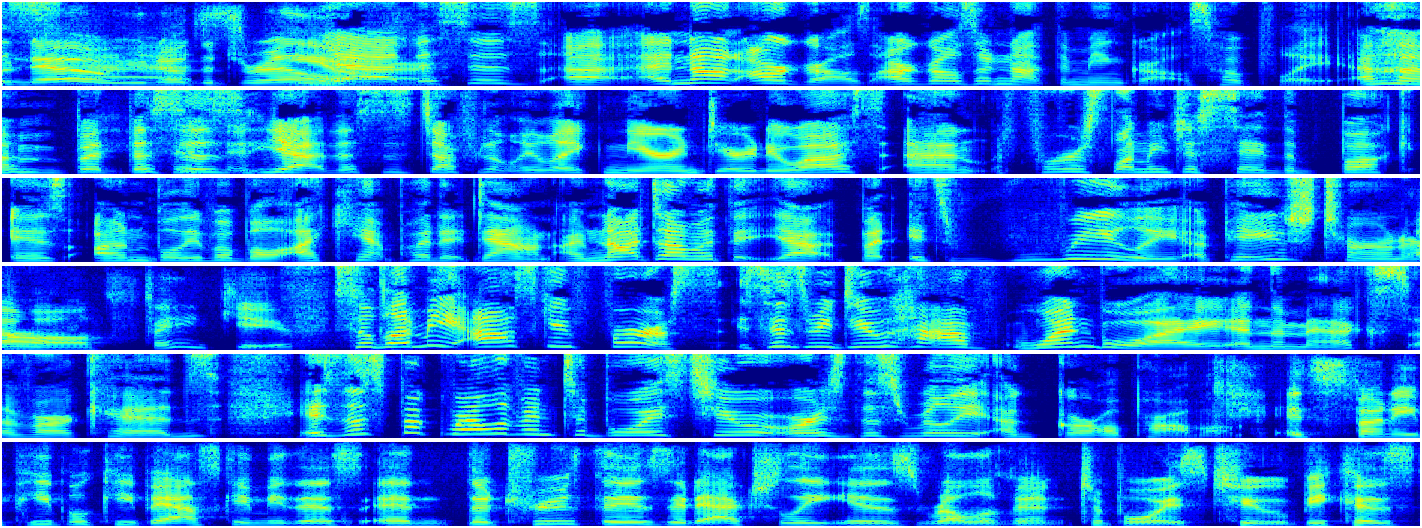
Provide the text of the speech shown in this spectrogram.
is- know you know the drill. Yeah, this is, uh, and not our girls. Our girls are not the mean girls, hopefully. Um, but this is, yeah, this is definitely like near and dear to us. And first, let me just say the book is unbelievable. I can't put it down. I'm not done with it yet, but it's really a page turner. Oh, thank you. So let me ask you first, since we do have one boy in the mix of our kids, is this book relevant to boys too, or is this really a girl problem? It's funny. People keep asking me this, and the truth is, it actually is relevant to boys too, because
